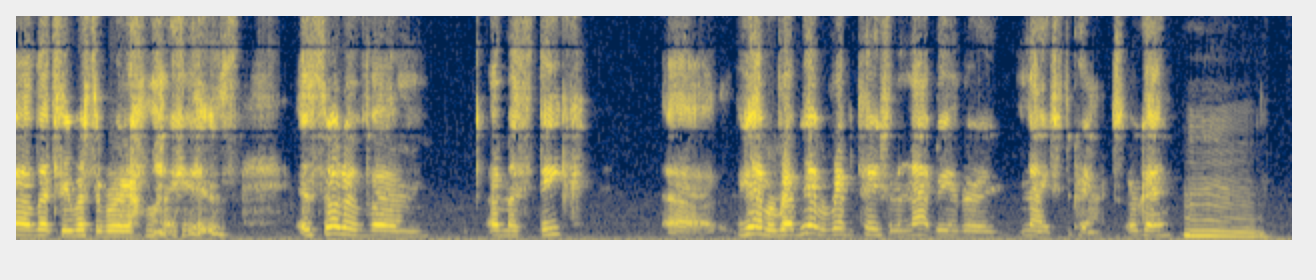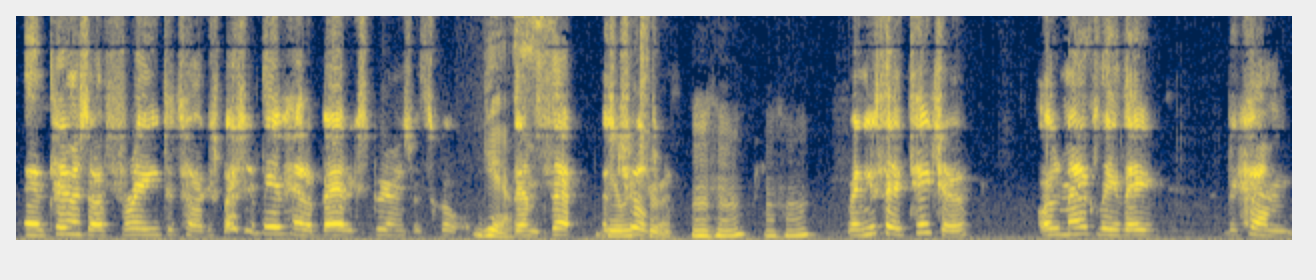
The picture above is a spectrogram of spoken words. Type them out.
uh, let's see, what's the word I want to use? It's sort of um, a mystique. Uh, you have a rep, we have a reputation of not being very nice to parents. Okay. Mm. And parents are afraid to talk, especially if they've had a bad experience with school. Yes. Themselves as very children. True. Mm-hmm. Mm-hmm. When you say teacher, automatically they become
